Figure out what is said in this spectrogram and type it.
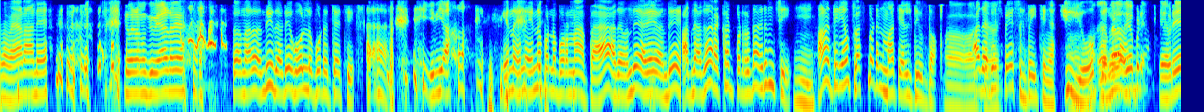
இவன் வேணானே. இவன் நமக்கு வேணவே அதனால வந்து இது அப்படியே ஹோல்ல போட்டு வச்சாச்சு. இரியா. என்ன என்ன என்ன பண்ண போறோம்னா இப்ப அத வந்து அப்படியே வந்து அந்த அதான் ரெக்கார்ட் பண்றதா இருந்துச்சு. ஆனா தெரியாம பிளஸ் பட்டன் மாத்தி அழுத்தி விட்டோம். அது அப்படியே. ஸ்பேஸுக்கு போயிடுச்சுங்க. ஐயோ அப்படியே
